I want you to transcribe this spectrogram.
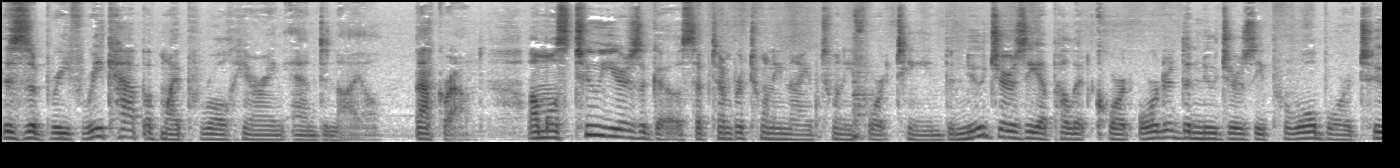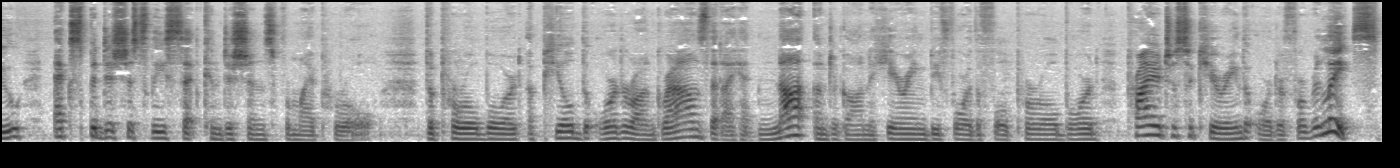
This is a brief recap of my parole hearing and denial. Background. Almost two years ago, September 29, 2014, the New Jersey Appellate Court ordered the New Jersey Parole Board to expeditiously set conditions for my parole. The Parole Board appealed the order on grounds that I had not undergone a hearing before the full Parole Board prior to securing the order for release.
